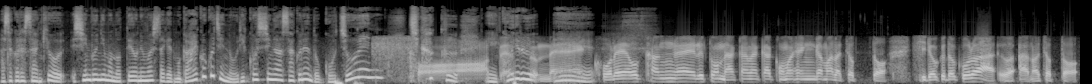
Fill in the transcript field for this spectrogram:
朝倉さん、今日新聞にも載っておりましたけれども、外国人の売り越しが昨年度5兆円近く、えー、超える。ね、えー、これを考えるとなかなかこの辺がまだちょっと視力どころは、あの、ちょっと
